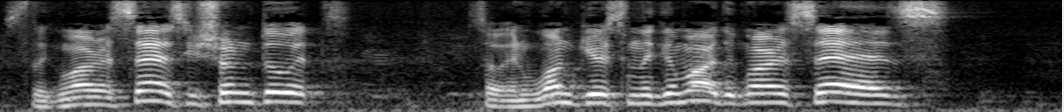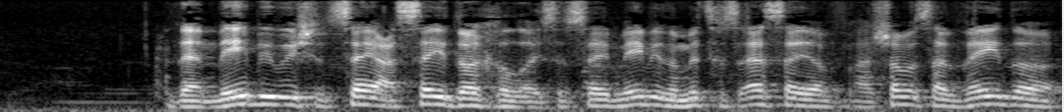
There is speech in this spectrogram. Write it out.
So the Gemara says he shouldn't do it. So in one gears in the Gemara, the Gemara says that maybe we should say asay doicha So say maybe the mitzvah's essay of Hashavas Aveda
